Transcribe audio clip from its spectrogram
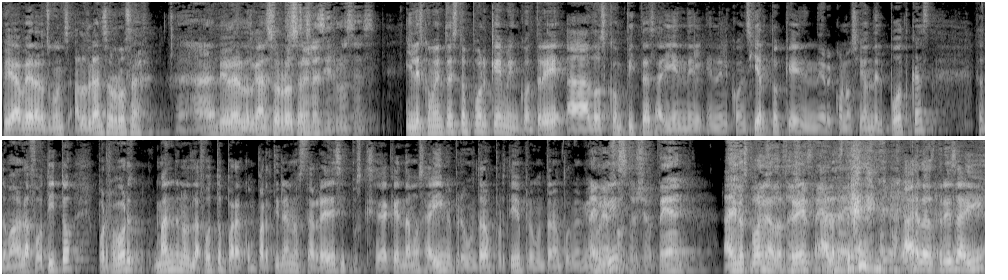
Fui a ver a los, a los gansos rosas. Ajá. Fui a ver a los gansos rosas. pistolas y rosas. Y les comento esto porque me encontré a dos compitas ahí en el, en el concierto que me reconocieron del podcast. Se tomaron la fotito. Por favor, mándenos la foto para compartirla en nuestras redes y pues que se vea que andamos ahí. Me preguntaron por ti, me preguntaron por mi amigo Ahí me Luis. photoshopean. Ahí nos ponen a los tres, a los tres, a los tres ahí.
